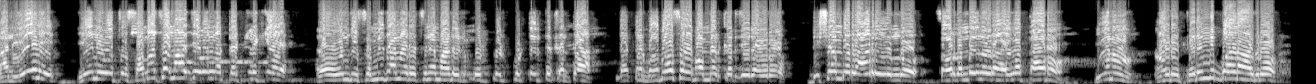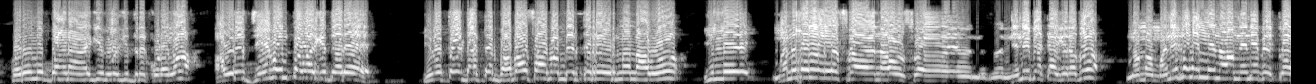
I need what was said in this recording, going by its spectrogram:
ನಾನು ಹೇಳಿ ಏನು ಇವತ್ತು ಸಮ ಸಮಾಜವನ್ನ ಕಟ್ಟಲಿಕ್ಕೆ ಒಂದು ಸಂವಿಧಾನ ರಚನೆ ಮಾಡಿ ಕೊಟ್- ಕೊಟ್ಟಿರ್ತಕ್ಕಂಥ ಡಾಕ್ಟರ್ ಬಾಬಾ ಸಾಹೇಬ್ ಅಂಬೇಡ್ಕರ್ ಜೀರ್ ಅವರು ಡಿಸೆಂಬರ್ ಆರರಂದು ಸಾವಿರದ ಒಂಬೈನೂರ ಐವತ್ತಾರು ಏನು ಅವರು ಪರಿನಿಬ್ಬಾಣ ಆದ್ರು ಪರಿನಿಬ್ಬಾಣ ಆಗಿ ಹೋಗಿದ್ರೆ ಕೂಡ ಅವರು ಜೀವಂತವಾಗಿದ್ದಾರೆ. ಇವತ್ತು ಡಾಕ್ಟರ್ ಬಾಬಾ ಸಾಹೇಬ್ ಅಂಬೇಡ್ಕರ್ ಅವ್ರನ್ನ ನಾವು ಇಲ್ಲಿ ಮನದಲ್ಲೆಲ್ಲ ನಾವು ನೆನೆಬೇಕಾಗಿರೋದು ನಮ್ಮ ಮನೆಗಳಲ್ಲಿ ನಾವು ನೆನೆಬೇಕು.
